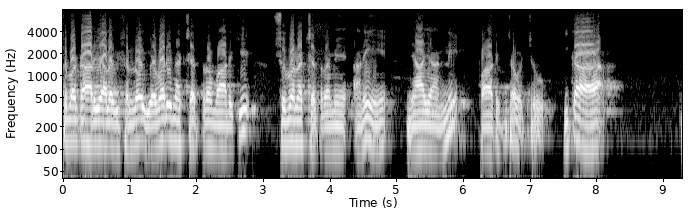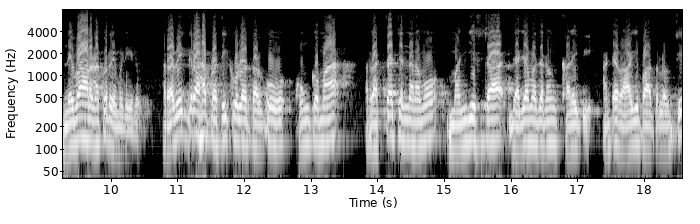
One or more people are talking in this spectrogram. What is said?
శుభకార్యాల విషయంలో ఎవరి నక్షత్రం వారికి శుభ నక్షత్రమే అని న్యాయాన్ని పాటించవచ్చు. ఇక నివారణకు రెమెడీలు. రవిగ్రహ ప్రతికూలతకు కుంకుమ రక్త చందనము మంజిష్ట గజమదనం కలిపి అంటే రాగి పాత్రలోంచి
